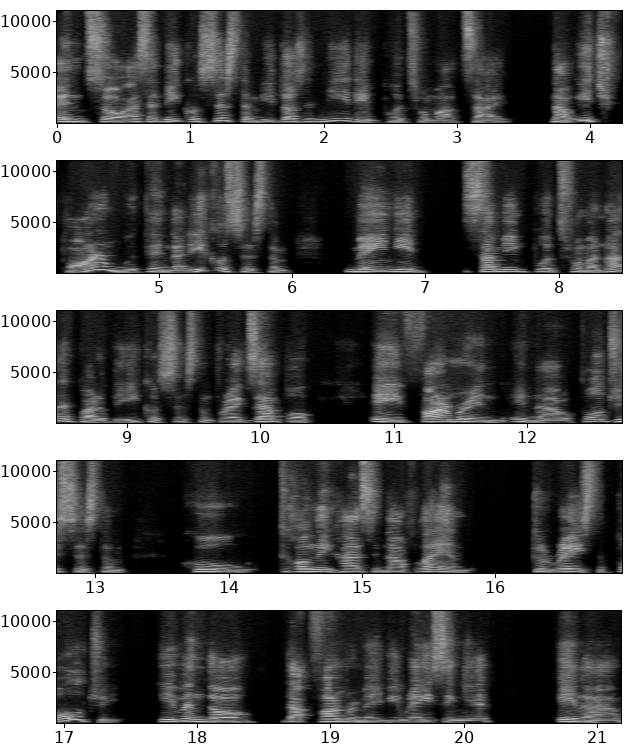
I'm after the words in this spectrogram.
And so as an ecosystem, it doesn't need inputs from outside. Now, each farm within that ecosystem may need some inputs from another part of the ecosystem. For example, a farmer in, in our poultry system who only has enough land to raise the poultry, even though that farmer may be raising it in a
